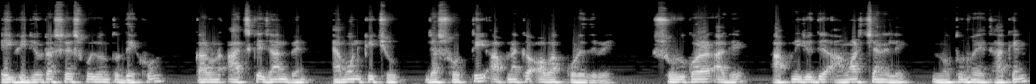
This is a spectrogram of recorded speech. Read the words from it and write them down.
এই ভিডিওটা শেষ পর্যন্ত দেখুন, কারণ আজকে জানবেন এমন কিছু যা সত্যিই আপনাকে অবাক করে দেবে। শুরু করার আগে, আপনি যদি আমার চ্যানেলে নতুন হয়ে থাকেন,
